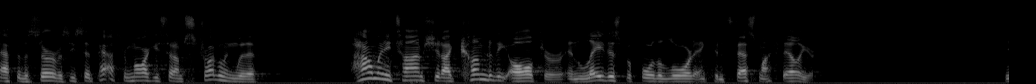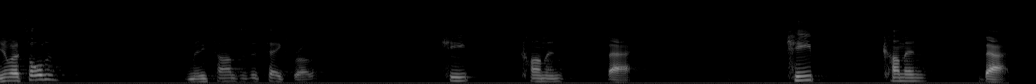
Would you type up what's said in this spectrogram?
after the service, he said, Pastor Mark, he said, I'm struggling with this. How many times should I come to the altar and lay this before the Lord and confess my failure? You know what I told him? As many times as it takes, brother. Keep coming back. Keep coming back.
